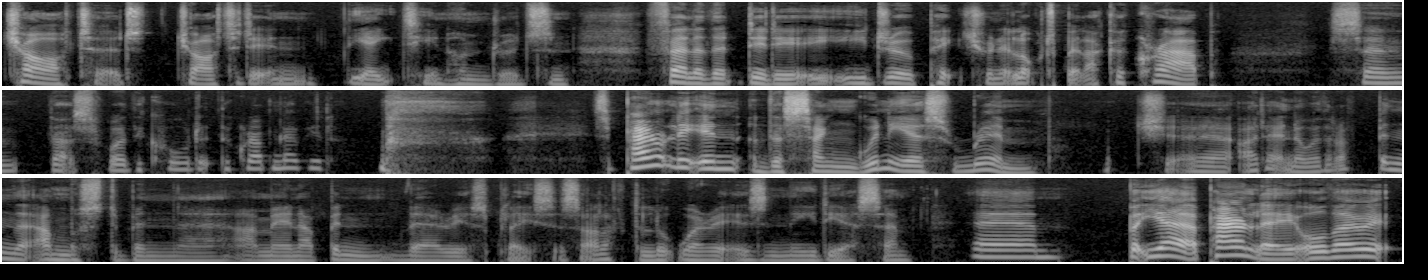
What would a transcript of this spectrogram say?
charted, charted it in the 1800s, and fella that did it, he drew a picture and it looked a bit like a crab. So that's why they called it the Crab Nebula. it's apparently in the Sanguineous Rim, which uh, I don't know whether I've been there. I must have been there. I mean, I've been various places. I'll have to look where it is in the EDSM. Um, but yeah, apparently, although it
